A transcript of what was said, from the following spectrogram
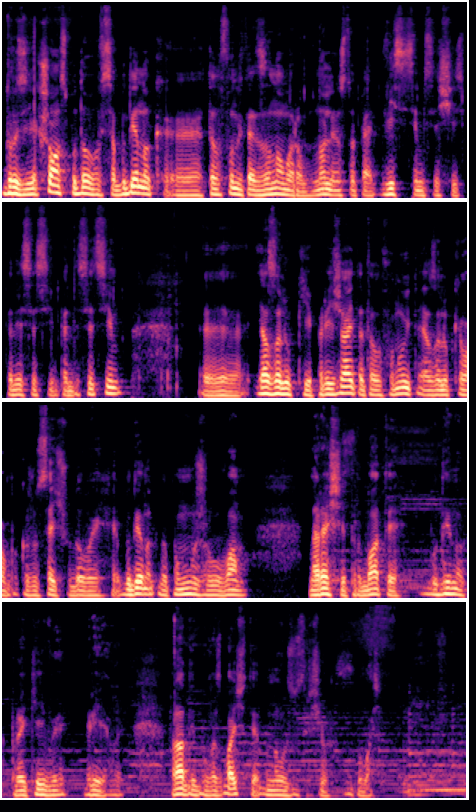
Друзі, якщо вам сподобався будинок, е, телефонуйте за номером 095 276 57 57. Е, Я залюбки, приїжджайте, телефонуйте, я залюбки вам покажу цей чудовий будинок, допоможу вам нарешті придбати будинок, про який ви мріяли. Радий був вас бачити. До нових зустрічей. До.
